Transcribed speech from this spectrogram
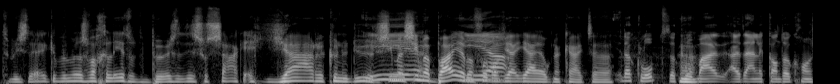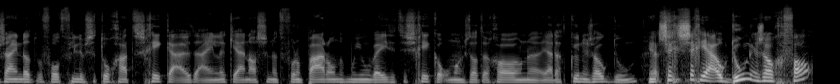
tenminste, ik heb inmiddels wel geleerd op de beurs dat dit soort zaken echt jaren kunnen duren. Ja, Sima, Sima Bayer bijvoorbeeld, ja. jij, jij ook naar kijkt. Ja, dat klopt, dat klopt. Ja. Maar uiteindelijk kan het ook gewoon zijn dat bijvoorbeeld Philips het toch gaat schikken uiteindelijk. Ja, en als ze het voor een paar honderd miljoen weten te schikken, ondanks dat er gewoon, ja, dat kunnen ze ook doen. Ja, zeg, zeg jij ook doen in zo'n geval?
